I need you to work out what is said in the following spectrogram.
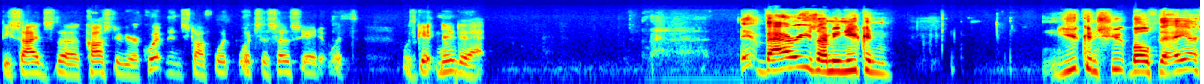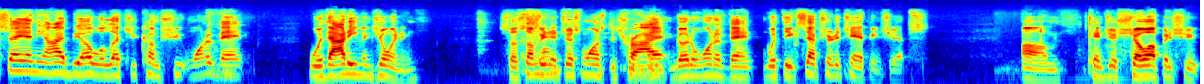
besides the cost of your equipment and stuff? What what's associated with with getting into that? it varies. I mean, you can you can shoot both the ASA and the IBO will let you come shoot one event without even joining. So somebody Okay. that just wants to try it and go to one event, with the exception of the championships, um, can just show up and shoot.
